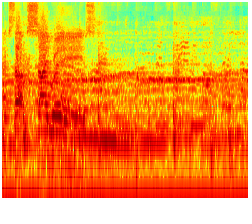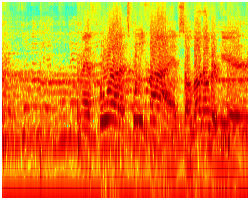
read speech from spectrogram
Next up, Sideways. We have 4 out of 25, so low number here.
